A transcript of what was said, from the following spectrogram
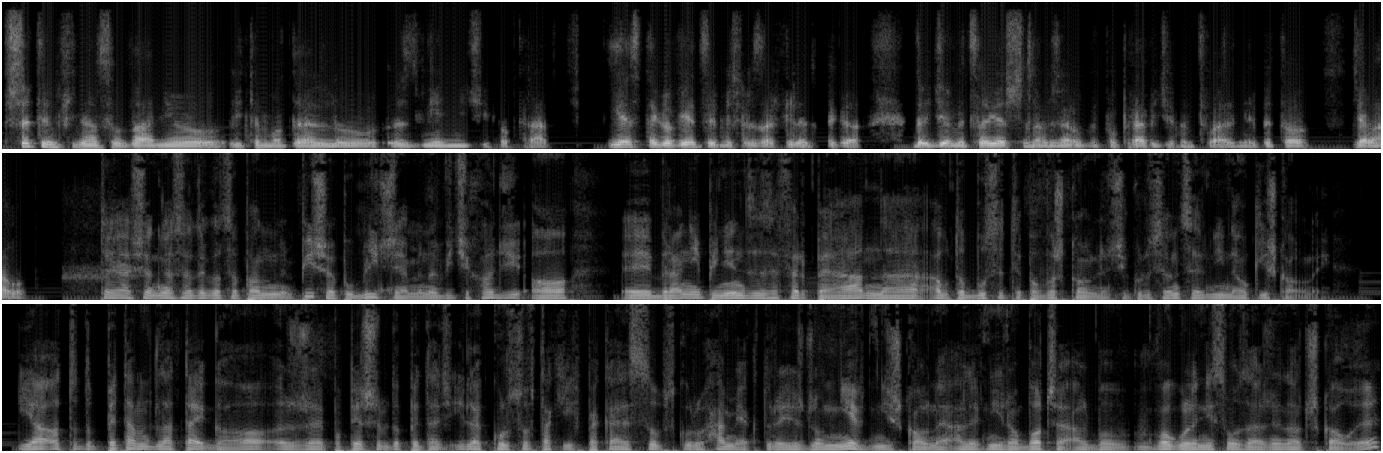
przy tym finansowaniu i tym modelu zmienić i poprawić. Jest tego więcej, myślę, że za chwilę do tego dojdziemy, co jeszcze należałoby poprawić ewentualnie, by to działało. To ja się odniosę do tego, co pan pisze publicznie, a mianowicie chodzi o y, branie pieniędzy z FRPA na autobusy typowo szkolne, czyli kursujące w dni nauki szkolnej. Ja o to dopytam dlatego, że po pierwsze dopytać, ile kursów takich PKS Subsk uruchamia, które jeżdżą nie w dni szkolne, ale w dni robocze, albo w ogóle nie są uzależnione od szkoły.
